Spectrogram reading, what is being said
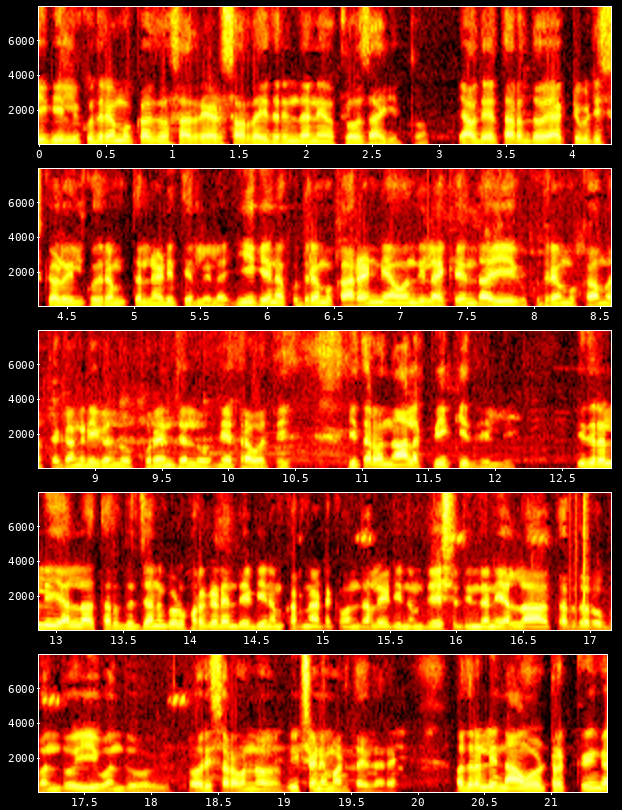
ಈಗ ಇಲ್ಲಿ ಕುದುರೆಮುಖ ಸಾವಿರದ ಎರಡು ಸಾವಿರದ ಐದರಿಂದನೇ ಕ್ಲೋಸ್ ಆಗಿತ್ತು. ಯಾವುದೇ ಥರದ್ದು ಆ್ಯಕ್ಟಿವಿಟೀಸ್ಗಳು ಇಲ್ಲಿ ಕುದುರೆಮುಖದಲ್ಲಿ ನಡೀತಿರಲಿಲ್ಲ. ಈಗೇನ ಕುದುರೆಮುಖ ಅರಣ್ಯ ಒಂದು ಇಲಾಖೆಯಿಂದ ಈ ಕುದುರೆಮುಖ ಮತ್ತು ಗಂಗಡಿಗಲ್ಲು, ಕುರೆಂಜಲ್ಲು, ನೇತ್ರಾವತಿ ಈ ಥರ ಒಂದು ನಾಲ್ಕು ಪೀಕ್ ಇದೆ ಇಲ್ಲಿ. ಇದರಲ್ಲಿ ಎಲ್ಲ ತರದ ಜನಗಳು ಹೊರಗಡೆಯಿಂದ ಇಡೀ ನಮ್ಮ ಕರ್ನಾಟಕ ಒಂದಲ್ಲ ಇಡೀ ನಮ್ಮ ದೇಶದಿಂದನೇ ಎಲ್ಲ ಥರದವರು ಬಂದು ಈ ಒಂದು ಪರಿಸರವನ್ನು ವೀಕ್ಷಣೆ ಮಾಡ್ತಾ ಇದ್ದಾರೆ. ಅದರಲ್ಲಿ ನಾವು ಟ್ರಕ್ಕಿಂಗ್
